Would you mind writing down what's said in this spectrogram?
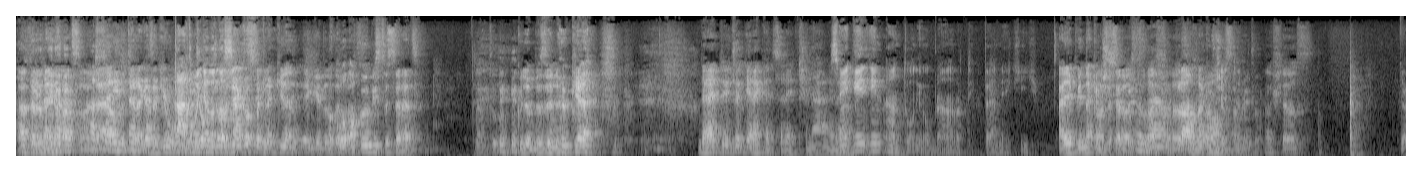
Hát nehéz válaszolni, azt de amúgy tényleg nem. ezek jó. Látom, hogy adod a George száz. Jacobsnak meg kilenc, Igen, az akkor, nem akkor biztos szeret. Nem tudom, különböző nőkkel. De lehet, hogy csak gyereket szeret csinálni. Szóval én, én Antonio Brownra tippelnék így. Egyébként nekem is Az eszembe az jutott. rossz. Brownnak is Jó. eszembe jutott. Az se rossz. Jó.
